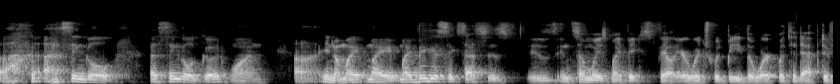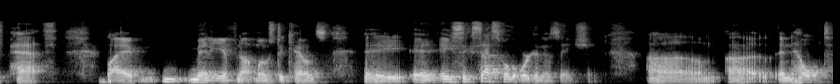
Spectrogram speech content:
uh, a single a single good one. Uh, you know, my, my, my biggest success is, is in some ways my biggest failure, which would be the work with Adaptive Path. By many, if not most accounts, a, a, a successful organization um, uh, and helped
